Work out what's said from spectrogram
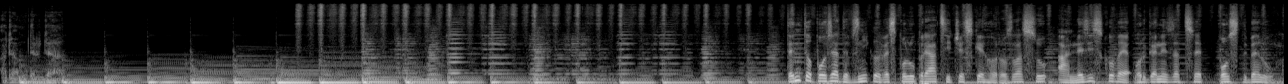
Adam Drda. Tento pořad vznikl ve spolupráci Českého rozhlasu a neziskové organizace Postbellum.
